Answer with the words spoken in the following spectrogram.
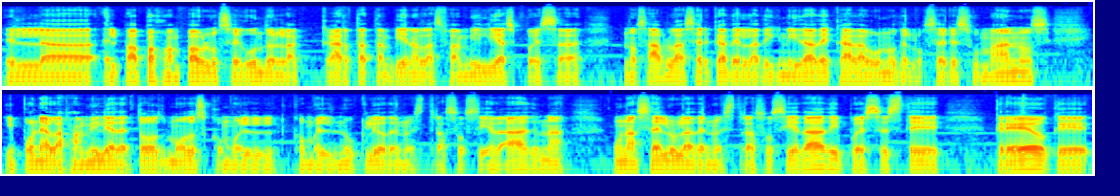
Ah, el, Papa Juan Pablo II en la carta también a las familias pues ah, nos habla acerca de la dignidad de cada uno de los seres humanos y pone a la familia de todos modos como el, como el núcleo de nuestra sociedad, una, una célula de nuestra sociedad y pues este creo que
